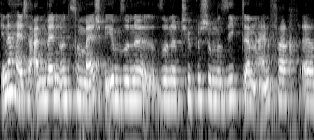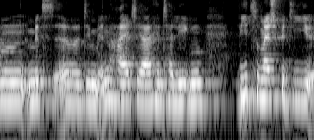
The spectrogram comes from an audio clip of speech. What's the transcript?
Inhalte anwenden und zum Beispiel eben so eine, so eine typische Musik dann einfach ähm, mit äh, dem Inhalt ja hinterlegen, wie zum Beispiel die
